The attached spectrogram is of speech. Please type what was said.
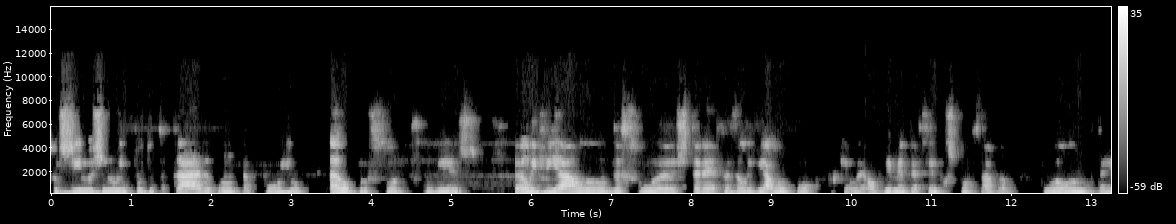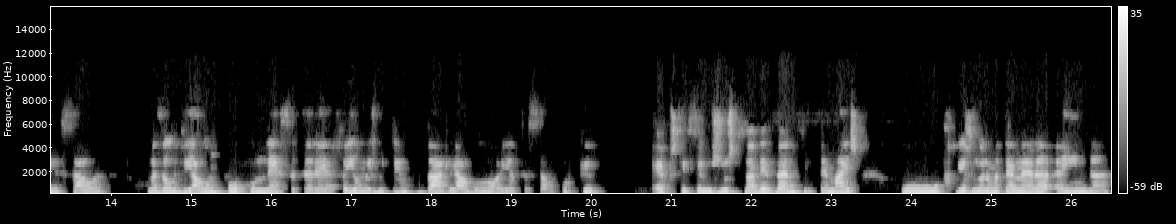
surgimos no intuito de dar um apoio ao professor português, aliviá-lo das suas tarefas, aliviá-lo um pouco, porque ele é, obviamente é sempre responsável pelo aluno que tem em sala, mas aliviá-lo um pouco nessa tarefa e ao mesmo tempo dar-lhe alguma orientação, porque é preciso sermos justos, há 10 anos e até mais, o português de língua materna era ainda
